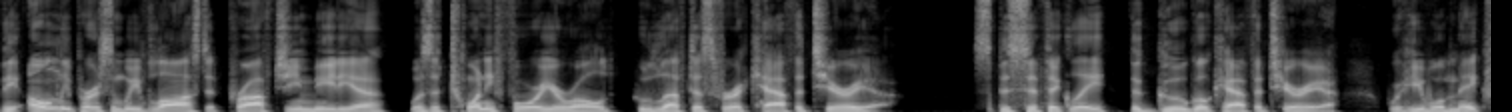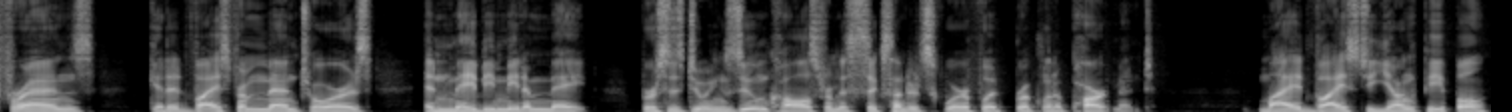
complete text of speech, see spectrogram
The only person we've lost at Prof G Media was a 24 year old who left us for a cafeteria, specifically the Google cafeteria, where he will make friends, get advice from mentors, and maybe meet a mate versus doing Zoom calls from a 600 square foot Brooklyn apartment. My advice to young people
